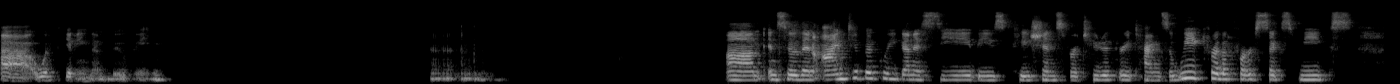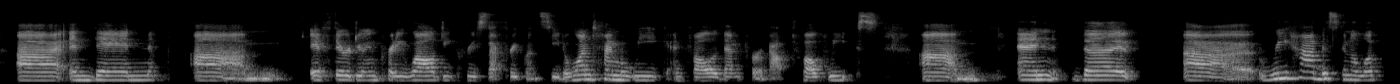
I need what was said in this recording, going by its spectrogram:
uh, with getting them moving. And, um, and so then I'm typically going to see these patients for two to three times a week for the first six weeks. Uh, and then um, if they're doing pretty well, decrease that frequency to one time a week and follow them for about 12 weeks. Um, and the uh, rehab is going to look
